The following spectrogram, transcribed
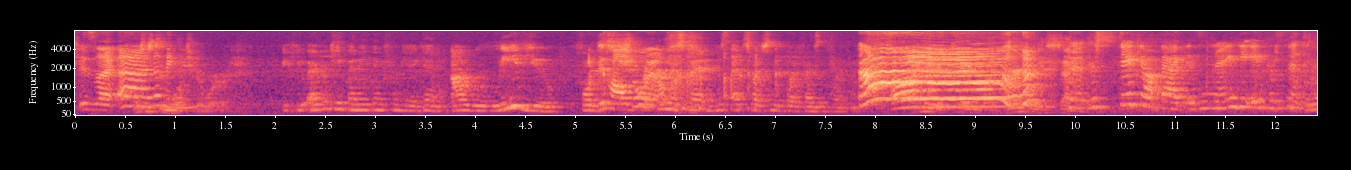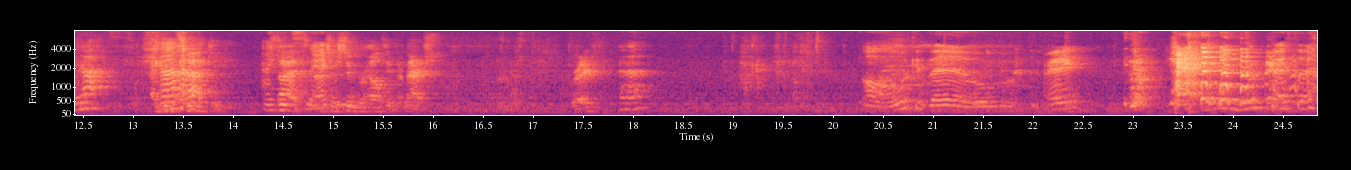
She's like, uh, I just didn't want nothing. you to worry. If you ever keep anything from me again, I will leave you for this Call short Boyle. earnest man and his ex-wife's new boyfriend's apartment. Oh. Your stakeout bag is 98% nuts. I get snacky. I get Besides, nuts are super healthy. They're nice. Ready? Uh-huh. Oh, look at them. Ready? That's a-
